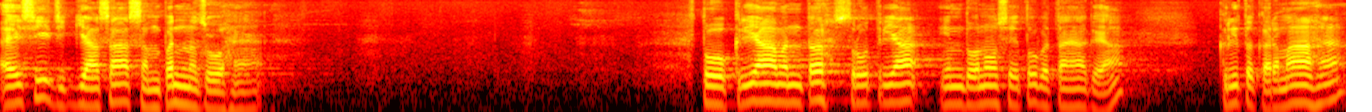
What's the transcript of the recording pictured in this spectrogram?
ऐसी जिज्ञासा संपन्न जो है तो क्रियावंत श्रोत्रिया, इन दोनों से तो बताया गया, कृतकर्मा है,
